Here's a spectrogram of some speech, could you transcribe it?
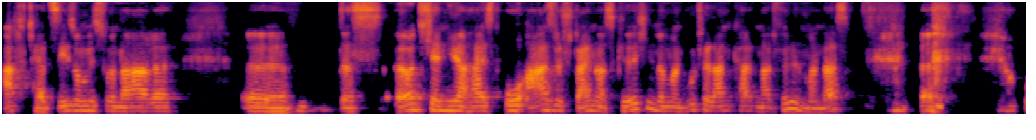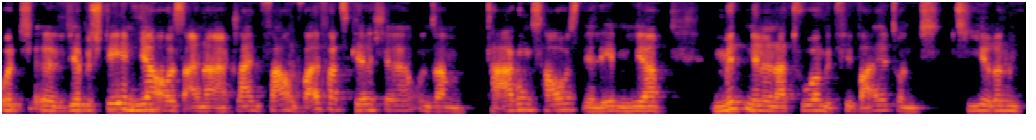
acht Herz-Jesu-Missionare. Das Örtchen hier heißt Oase Steinerskirchen. Wenn man gute Landkarten hat, findet man das. Und äh, wir bestehen hier aus einer kleinen Pfarr- und Wallfahrtskirche, unserem Tagungshaus. Wir leben hier mitten in der Natur mit viel Wald und Tieren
